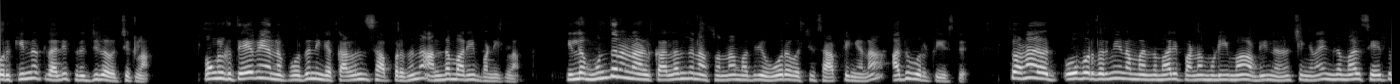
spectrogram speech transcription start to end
ஒரு கிண்ணத்துல அள்ளி ஃப்ரிட்ஜில் வச்சுக்கலாம். உங்களுக்கு தேவையான போது நீங்கள் கலந்து சாப்பிட்றதுன்னு அந்த மாதிரியும் பண்ணிக்கலாம். இல்லை முந்தின நாள் கலந்து நான் சொன்ன மாதிரி ஊற வச்சு சாப்பிட்டீங்கன்னா அது ஒரு டேஸ்ட்டு ஸோ ஆனால் ஒவ்வொரு தடவையும் நம்ம இந்த மாதிரி பண்ண முடியுமா அப்படின்னு நினச்சிங்கன்னா இந்த மாதிரி சேர்த்து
